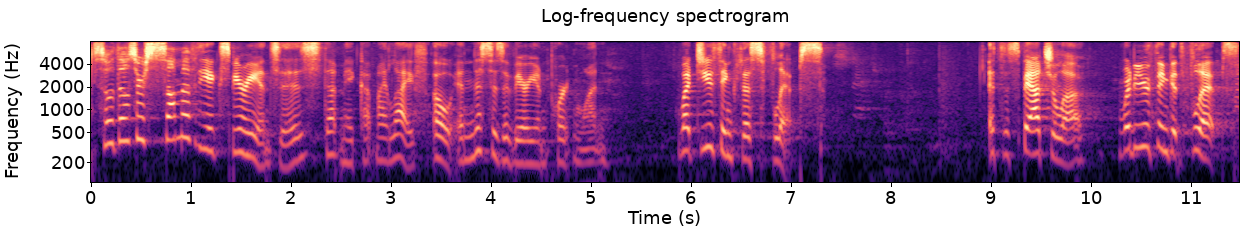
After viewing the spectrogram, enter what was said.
So, those are some of the experiences that make up my life. Oh, and this is a very important one. What do you think this flips? It's a spatula. What do you think it flips?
